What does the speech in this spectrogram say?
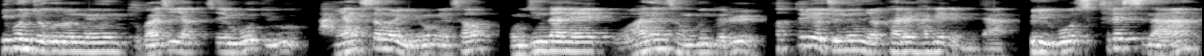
기본적으로는 두 가지 약재 모두 방향성을 이용해서 공진단에 고하는 성분들을 퍼뜨려주는 역할을 하게 됩니다. 그리고 스트레스나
